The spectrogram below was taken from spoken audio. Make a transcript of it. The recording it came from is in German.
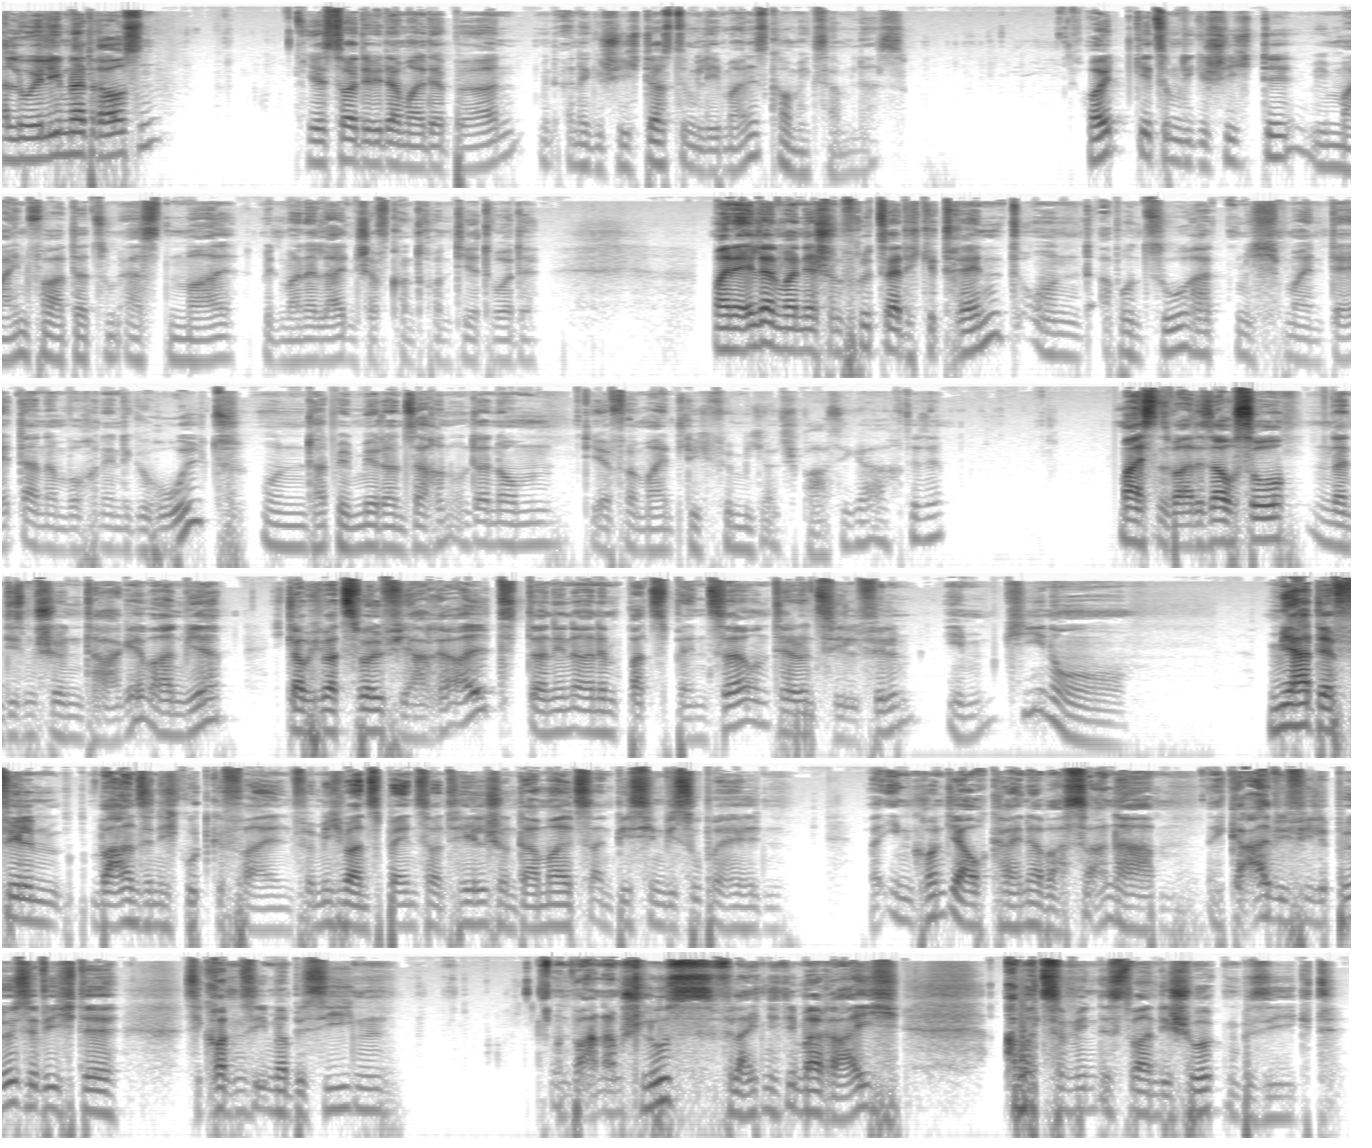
Hallo ihr Lieben da draußen. Hier ist heute wieder mal der Burn mit einer Geschichte aus dem Leben eines Comicsammlers. Heute geht es um die Geschichte, wie mein Vater zum ersten Mal mit meiner Leidenschaft konfrontiert wurde. Meine Eltern waren ja schon frühzeitig getrennt und ab und zu hat mich mein Dad dann am Wochenende geholt und hat mit mir dann Sachen unternommen, die er vermeintlich für mich als spaßig erachtete. Meistens war das auch so und an diesem schönen Tage waren wir glaube, ich war zwölf Jahre alt, dann in einem Bud Spencer und Terence Hill Film im Kino. Mir hat der Film wahnsinnig gut gefallen. Für mich waren Spencer und Hill schon damals ein bisschen wie Superhelden. Bei ihnen konnte ja auch keiner was anhaben. Egal wie viele Bösewichte, sie konnten sie immer besiegen und waren am Schluss vielleicht nicht immer reich, aber zumindest waren die Schurken besiegt.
